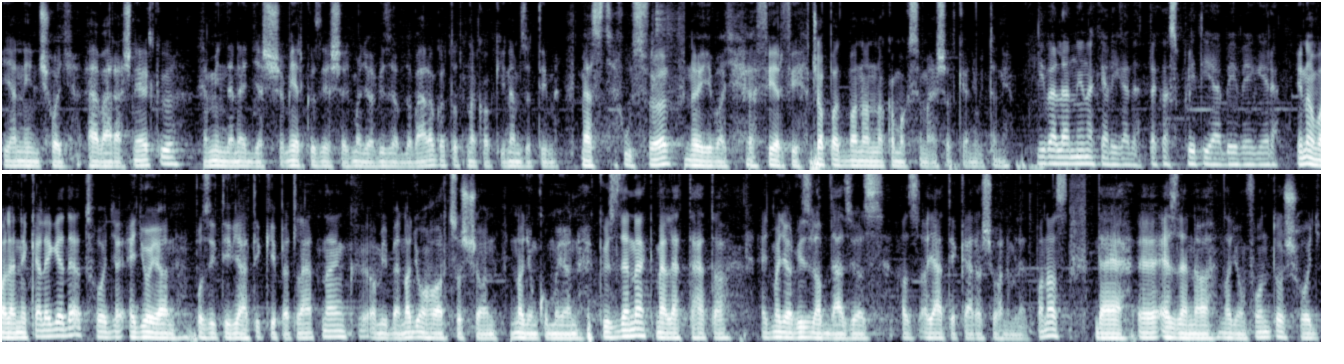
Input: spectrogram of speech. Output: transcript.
ilyen nincs, hogy elvárás nélkül. Minden egyes mérkőzés egy magyar vízilabda válogatottnak, aki nemzeti meszt húz föl, női vagy férfi csapatban, annak a maximálisat kell nyújtani. Mivel lennének elégedettek a Split EB végére? Én avval lennék elégedett, hogy egy olyan pozitív játékképet látnánk, amiben nagyon harcosan, nagyon komolyan küzdenek, mellett tehát a egy magyar vízlabdázó az, az a játékára soha nem lehet panasz, de ez lenne nagyon fontos, hogy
